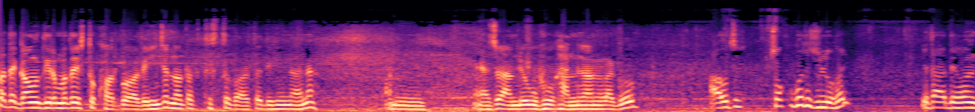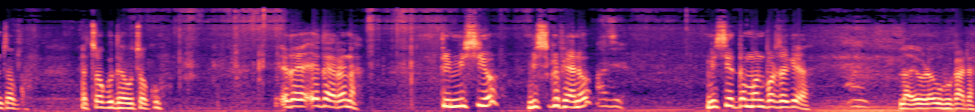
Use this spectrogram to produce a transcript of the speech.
कतै गाउँतिर मात्रै यस्तो खरको घर देखिन्छ न त त्यस्तो घर त देखिन्न होइन? अनि यहाँ चाहिँ हामीले उखु खानु जानु लाग्यो। आउँछ चक्कु कति ठुलो खै? यता देखाउनु चक्कु। चक्कु देखाउ चक्कु। यता यता हेर न। तिमी मिसी हो मिसीको फ्यान हो। हजुर। मिसी एकदम मनपर्छ क्या? ल एउटा उखु काटा।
